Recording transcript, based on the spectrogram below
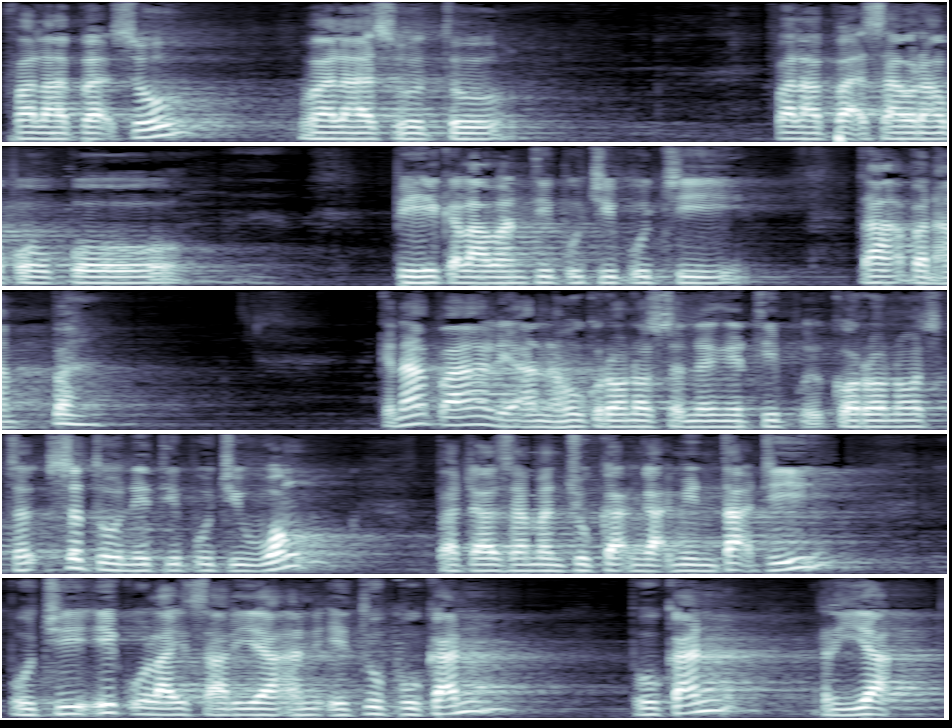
Fala baksu wala soto. Fala baksa ora popo bi kelawan dipuji-puji. Tak apa Kenapa? Li anahu krono senenge di krono sedune dipuji wong padahal zaman juga enggak minta di puji ikulai sariaan itu bukan bukan riak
